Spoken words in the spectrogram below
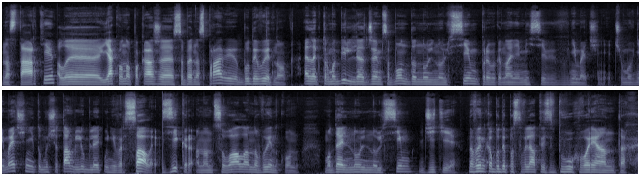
на старті, але як воно покаже себе на справі, буде видно. Електромобіль для Джеймса Бонда 007 при виконанні місії в Німеччині. Чому в Німеччині? Тому що там люблять універсали. Зікр анонсувала новинку. Модель 007 GT. Новинка буде поставлятись в двох варіантах:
